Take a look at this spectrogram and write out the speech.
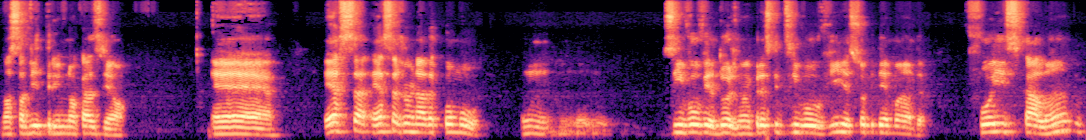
nossa vitrine na ocasião. É, essa, essa jornada como um, um uma empresa que desenvolvia sob demanda, foi escalando,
